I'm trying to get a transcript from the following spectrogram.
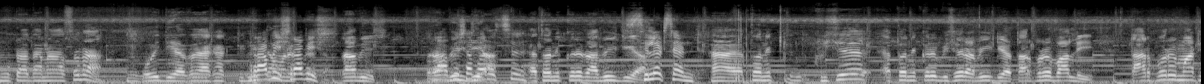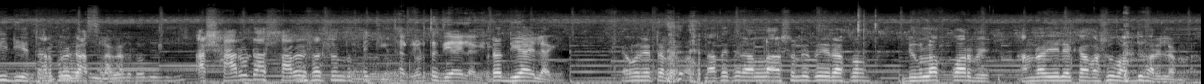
মোটা দানা আছে না ওই দিয়া যায় এক এক টিনের দাম রাবিশ, রাবিশ। টাকা। রাবিশ রাবিশ রাবিশ আবার দিয়া এত অনেক করে রাবিশ দিয়া। সিলেট স্যান্ড হ্যাঁ এত অনেক খুঁজে এত অনেক করে বিষয় রাবিশ দিয়া। তারপরে বালি তারপরে মাটি দিয়ে তারপরে গাছ লাগানো। আর সার ওটা সারের ফ্যাশন তো থাকি ওটা দেওয়াই লাগে। ওটা দেওয়াই লাগে। এমন একটা ব্যাপার। তাতে করে আল্লাহ আসলে তো এরকম ডেভেলপ করবে। আমরা এই বাসু ভাবতে পারিলাম না।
